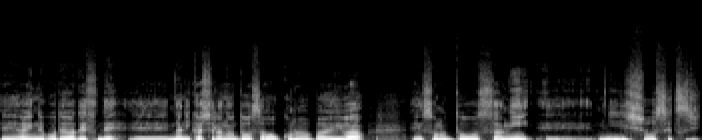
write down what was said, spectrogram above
えーアイヌ語ではですね、えー何かしらの動作を行う場合は、えーその動作に、えー認証切字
